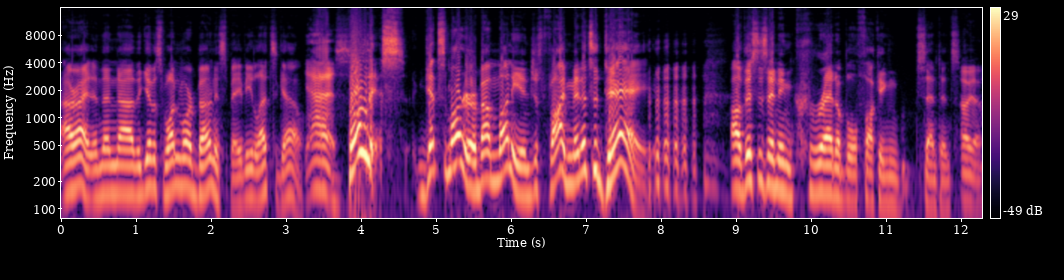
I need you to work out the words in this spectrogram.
All right, and then uh, they give us one more bonus, baby. Let's go. Yes. Bonus! Get smarter about money in just five minutes a day. oh, this is an incredible fucking sentence. Oh yeah.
